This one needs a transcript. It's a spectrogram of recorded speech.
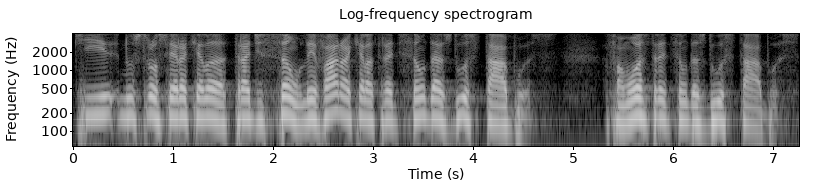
que nos trouxeram aquela tradição, levaram aquela tradição das duas tábuas a famosa tradição das duas tábuas.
